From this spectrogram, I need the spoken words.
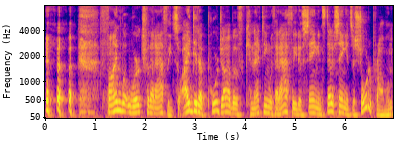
Find what works for that athlete. So I did a poor job of connecting with that athlete of saying, instead of saying it's a shoulder problem,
